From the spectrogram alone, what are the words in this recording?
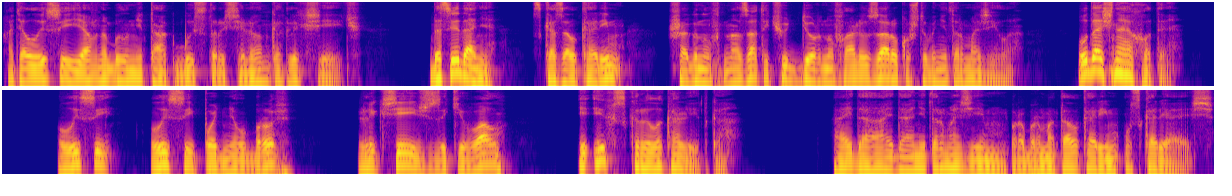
хотя Лысый явно был не так быстр и силен, как Алексеич. «До свидания», — сказал Карим, шагнув назад и чуть дернув Алю за руку, чтобы не тормозила. «Удачной охоты!» Лысый, Лысый поднял бровь, Алексеич закивал, и их скрыла калитка. «Айда, айда, не тормозим», — пробормотал Карим, ускоряясь.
